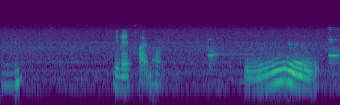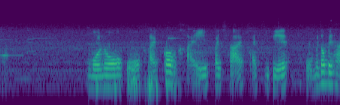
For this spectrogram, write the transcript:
อืมมีอะไรขายบ้าง โอ้โมโนโอ้ขายกล้องขายไฟฉายขาย GPS โอ้ไม่ต้องไปหา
